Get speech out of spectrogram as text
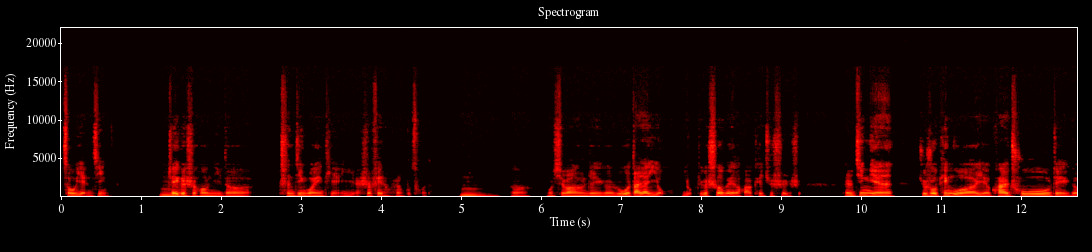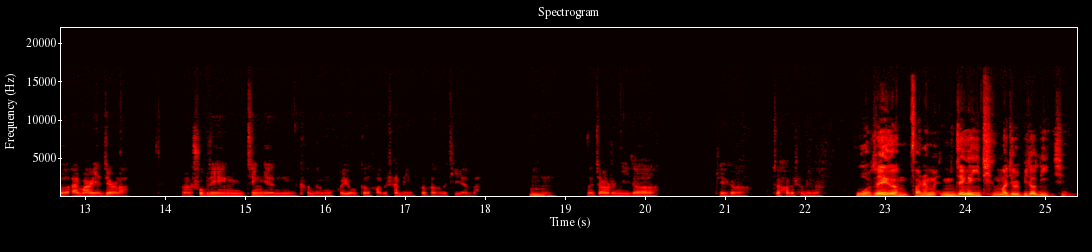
走眼镜，这个嗯时候你的沉浸观影体验也是非常非常不错的。嗯嗯，我希望这个如果大家有有这个设备的话，可以去试一试。但是今年据说苹果也快出这个 MR 眼镜了，呃，说不定今年可能会有更好的产品和更好的体验吧。嗯，那假如是你的这个最好的产品呢？我这个反正没你这个一听吧，就是比较理性。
